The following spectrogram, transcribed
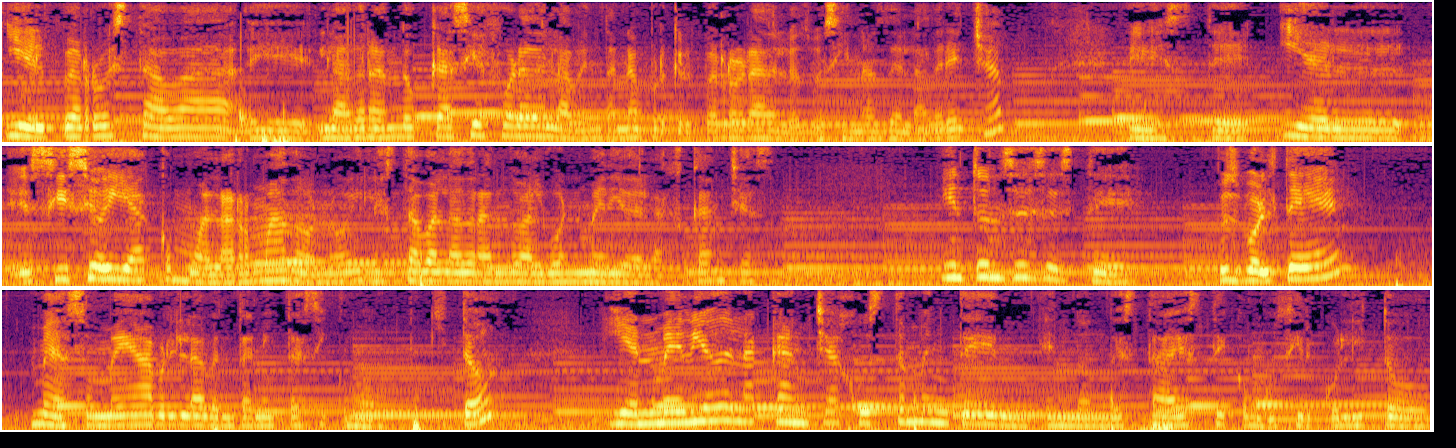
Y el perro estaba eh, ladrando casi afuera de la ventana porque el perro era de los vecinos de la derecha. Este, y él eh, sí se oía como alarmado, ¿no? Y le estaba ladrando algo en medio de las canchas. Y entonces, este, pues volteé, me asomé, abrí la ventanita así como un poquito. Y en medio de la cancha, justamente en, en donde está este como circulito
